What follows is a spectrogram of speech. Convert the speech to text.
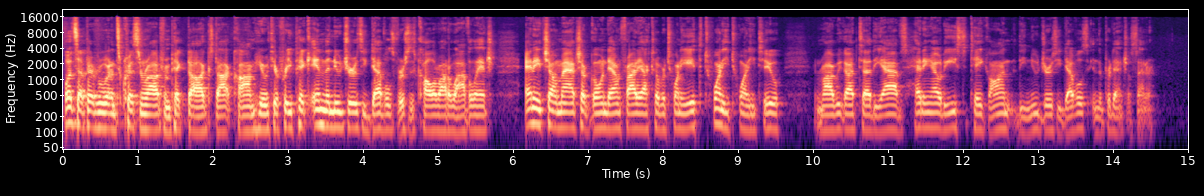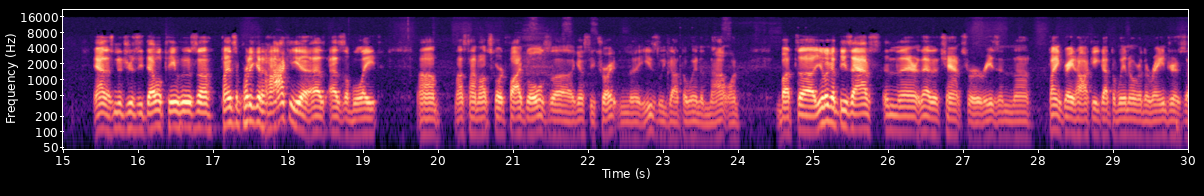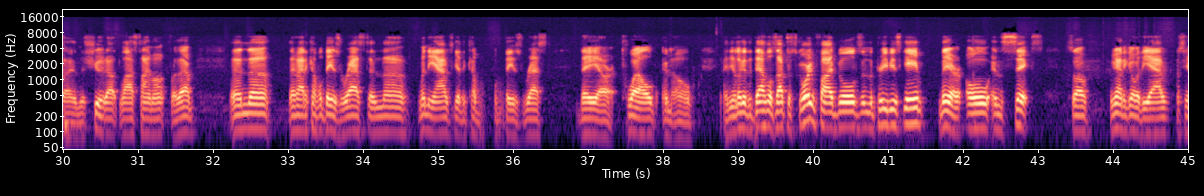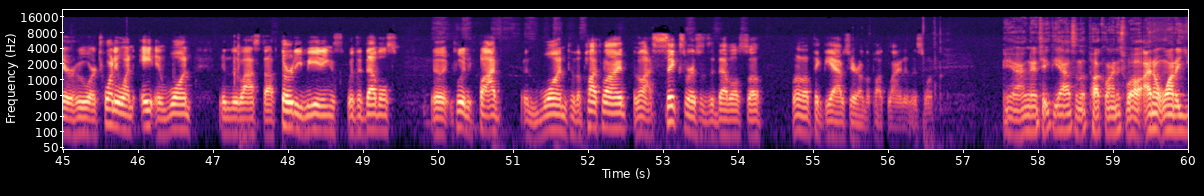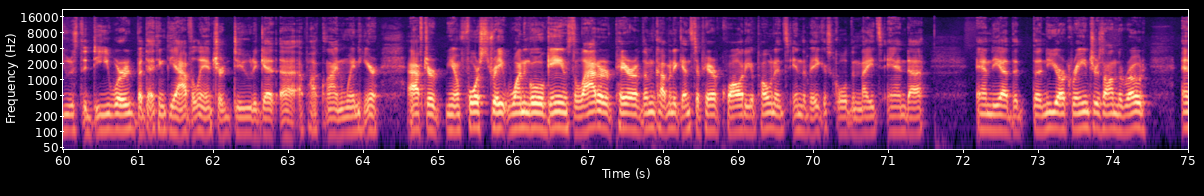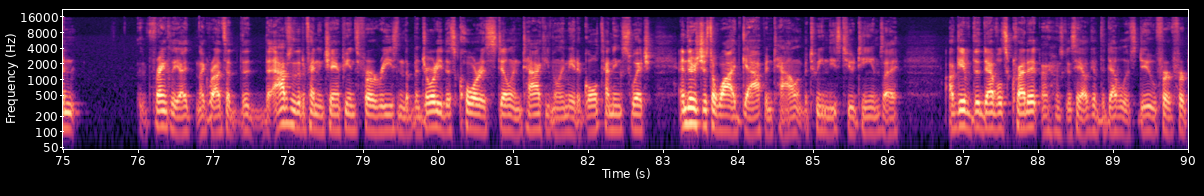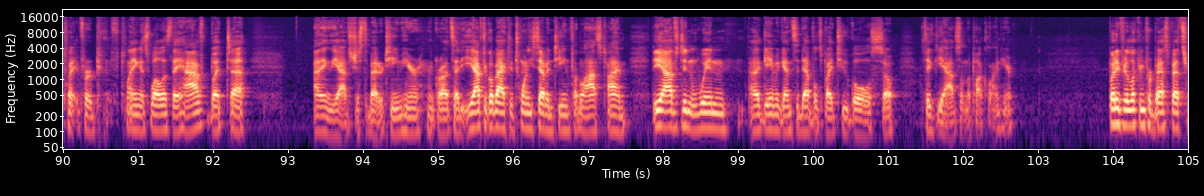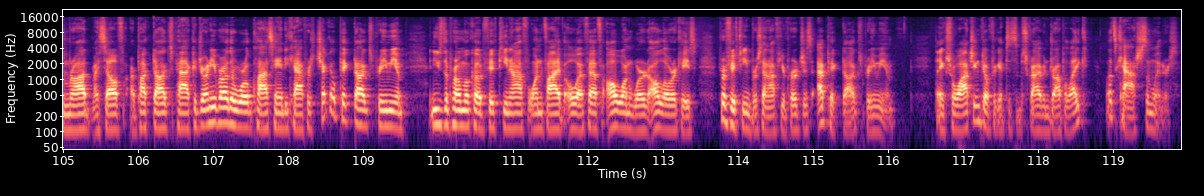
What's up, everyone? It's Chris and Rod from PickDawgz.com here with your free pick in the New Jersey Devils versus Colorado Avalanche NHL matchup going down Friday, October 28th, 2022. And Rod, we got uh, the Avs heading out east to take on the New Jersey Devils in the Prudential Center. Yeah, this New Jersey Devil team who's uh, playing some pretty good hockey uh, as, as of late. Um, last time outscored five goals uh, against Detroit and easily got the win in that one. But uh, you look at these Avs, and they're, they're the champs for a reason. Uh, playing great hockey, got the win over the Rangers uh, in the shootout last time out for them. And uh, they've had a couple days rest. And uh, when the Avs get a couple days rest, they are 12 and 0. And you look at the Devils after scoring five goals in the previous game, they are 0 and 6. So we got to go with the Avs here, who are 21 8 and 1 in the last uh, 30 meetings with the Devils, including five and one to the puck line in the last six versus the Devils. So well, I'll take the Avs here on the puck line in this one. Yeah, I'm going to take the Avs on the puck line as well. I don't want to use the D word, but I think the Avalanche are due to get a, a puck line win here after you know four straight one goal games. The latter pair of them coming against a pair of quality opponents in the Vegas Golden Knights and uh, and the uh, the the New York Rangers on the road. And frankly, I like Rod said, the the Avs are the defending champions for a reason. The majority of this core is still intact, even though they made a goaltending switch and there's just a wide gap in talent between these two teams. I I'll give the Devils credit. I was gonna say I'll give the Devil its due for for play, for playing as well as they have, but uh, I think the Avs just a better team here. Like Rod said, you have to go back to 2017 for the last time the Avs didn't win a game against the Devils by two goals. So I'll take the Avs on the puck line here. But if you're looking for best bets from Rod, myself, our Puck Dogs package, or any of our other world class handicappers, check out Pick Dawgz Premium and use the promo code 15OFF, 15OFF, all one word, all lowercase, for 15% off your purchase at Pick Dawgz Premium. Thanks for watching. Don't forget to subscribe and drop a like. Let's cash some winners.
